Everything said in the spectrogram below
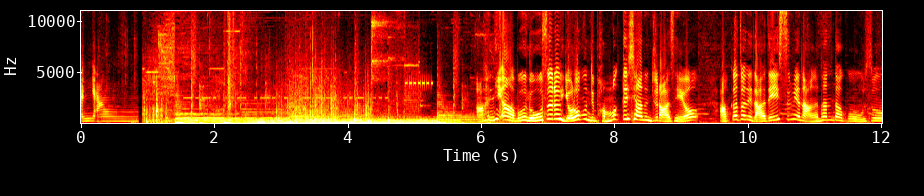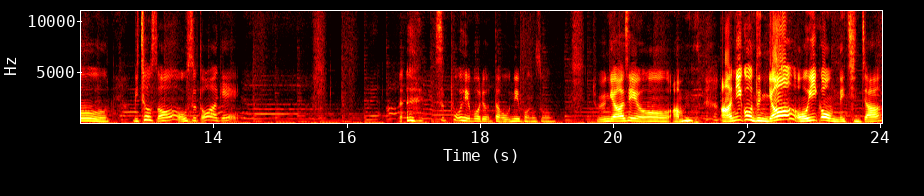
안녕. 아니야, 뭔 옷을 여러분들 밥 먹듯이 하는 줄 아세요? 아까 전에 낮에 있으면 안 한다고 옷을 미쳤어? 옷을 또 하게? 스포해버렸다 오늘 방송. 조용히 하세요. 안, 아니거든요? 어이가 없네 진짜.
